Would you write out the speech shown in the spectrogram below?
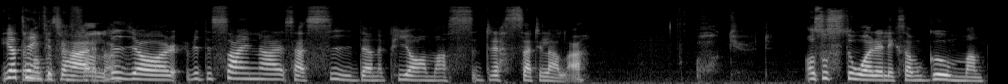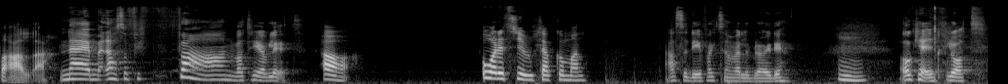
Jag tänker så här, alla. vi gör, vi designar så här siden pyjamasdressar till alla. Och så står det liksom gumman på alla. Nej men alltså fy fan vad trevligt. Ja. Årets julklapp gumman. Alltså det är faktiskt en väldigt bra idé. Mm. Okej, förlåt.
